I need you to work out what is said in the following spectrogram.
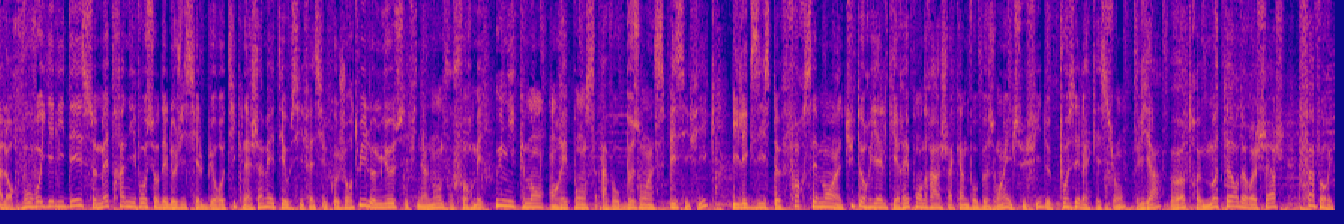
Alors, vous voyez l'idée, se mettre à niveau sur des logiciels bureautiques n'a jamais été aussi facile qu'aujourd'hui. Le mieux, c'est finalement de vous former uniquement en réponse à vos besoins spécifiques. Il existe forcément un tutoriel qui répondra à chacun de vos besoins. Il suffit de poser la question via votre moteur de recherche favori.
